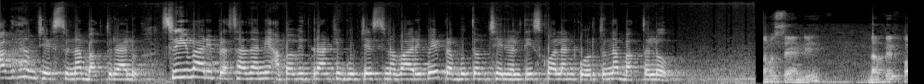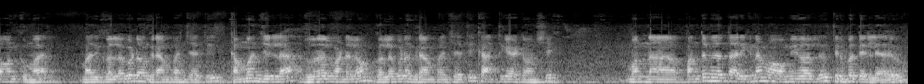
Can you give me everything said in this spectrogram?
ఆగ్రహం చేస్తున్న భక్తురాలు శ్రీవారి ప్రసాదాన్ని అపవిత్రానికి గుర్చేస్తున్న వారిపై ప్రభుత్వం చర్యలు తీసుకోవాలని కోరుతున్న భక్తులు. నమస్తే అండి. నా పేరు పవన్ కుమార్. మాది గొల్లగూడెం గ్రామ పంచాయతీ. ఖమ్మం జిల్లా రూరల్ మండలం గొల్లగూడెం గ్రామ పంచాయతీ కార్తికేయ టౌన్షిప్. మొన్న పంతొమ్మిదో తారీఖున మా మమ్మీ వాళ్ళు తిరుపతి వెళ్ళారు.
